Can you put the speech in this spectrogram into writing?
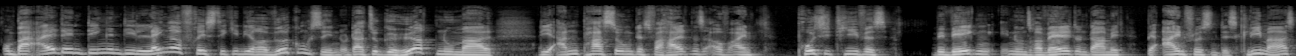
Und bei all den Dingen, die längerfristig in ihrer Wirkung sind, und dazu gehört nun mal die Anpassung des Verhaltens auf ein positives Bewegen in unserer Welt und damit Beeinflussen des Klimas,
